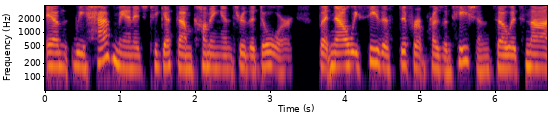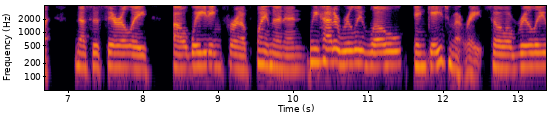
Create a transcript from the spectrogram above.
And we have managed to get them coming in through the door. But now we see this different presentation. So it's not necessarily uh, waiting for an appointment and we had a really low engagement rate so a really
